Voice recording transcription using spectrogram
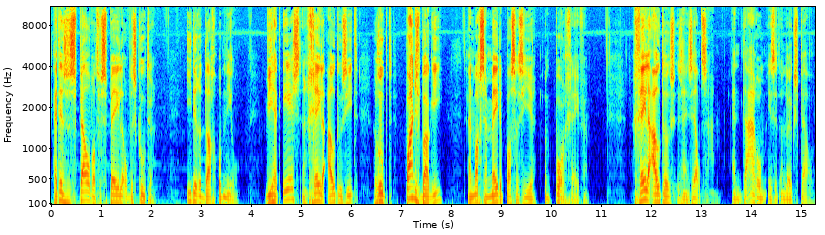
Het is een spel wat we spelen op de scooter. Iedere dag opnieuw. Wie het eerst een gele auto ziet, roept punchbuggy en mag zijn medepassagier een por geven. Gele auto's zijn zeldzaam en daarom is het een leuk spel.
